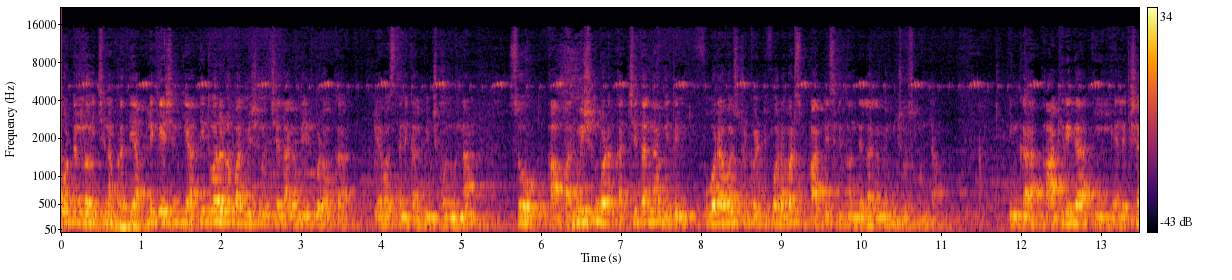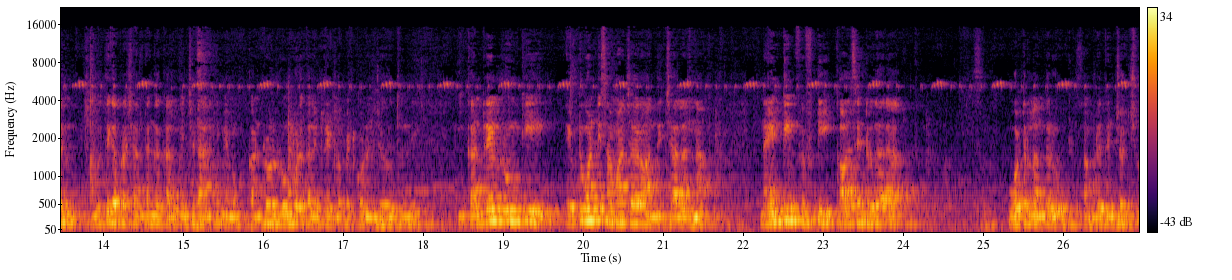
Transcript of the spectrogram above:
పోర్టల్లో ఇచ్చిన ప్రతి అప్లికేషన్కి అతి త్వరలో పర్మిషన్ వచ్చేలాగా మేము కూడా ఒక వ్యవస్థని కల్పించుకొని ఉన్నాం. సో ఆ పర్మిషన్ కూడా ఖచ్చితంగా within four hours to twenty four hours పార్టీస్కి అందేలాగా మేము చూసుకుంటాం. ఇంకా ఆఖరిగా ఈ ఎలక్షన్ పూర్తిగా ప్రశాంతంగా కల్పించడానికి మేము ఒక కంట్రోల్ రూమ్ కూడా కలెక్టరేట్లో పెట్టుకోవడం జరుగుతుంది. ఈ కంట్రోల్ రూమ్కి ఎటువంటి సమాచారం అందించాలన్నా నైన్టీన్ ఫిఫ్టీ కాల్ సెంటర్ ద్వారా ఓటర్లు అందరూ సంప్రదించవచ్చు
